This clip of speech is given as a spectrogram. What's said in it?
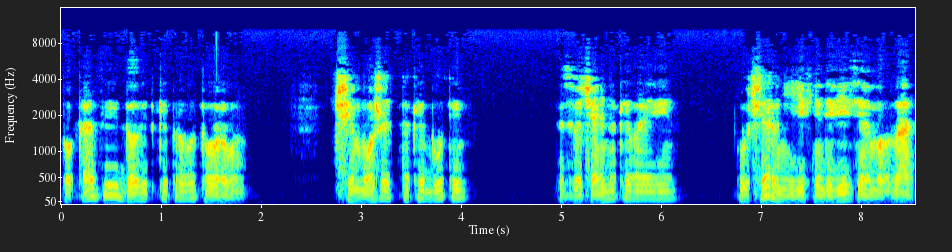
Показує довідки про Воторову. Чи може таке бути? Звичайно, киває він. У червні їхня дивізія могла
